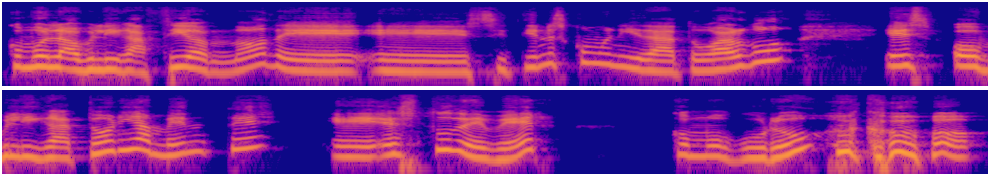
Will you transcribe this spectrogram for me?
como la obligación, ¿no? De eh, si tienes comunidad o algo, es obligatoriamente, eh, es tu deber como gurú, como,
